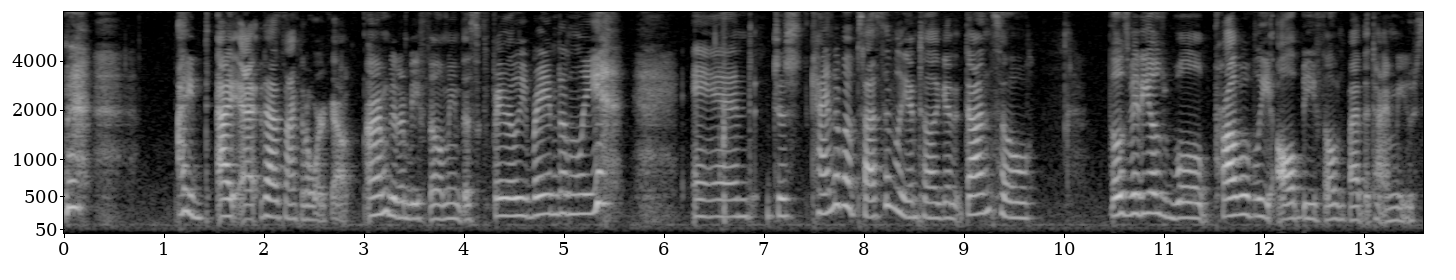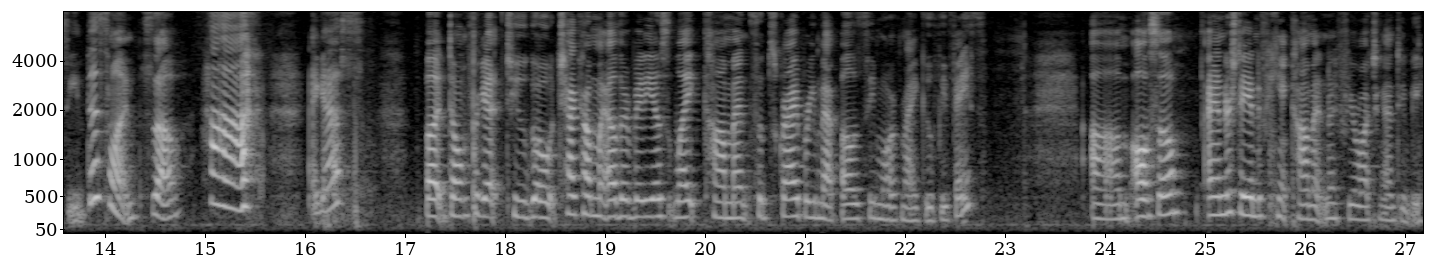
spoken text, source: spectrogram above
I, I, I that's not going to work out. I'm going to be filming this fairly randomly and just kind of obsessively until I get it done. So those videos will probably all be filmed by the time you see this one. So, ha, I guess. But don't forget to go check out my other videos, like, comment, subscribe, ring that bell to see more of my goofy face. Um, also, I understand if you can't comment if you're watching on TV.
